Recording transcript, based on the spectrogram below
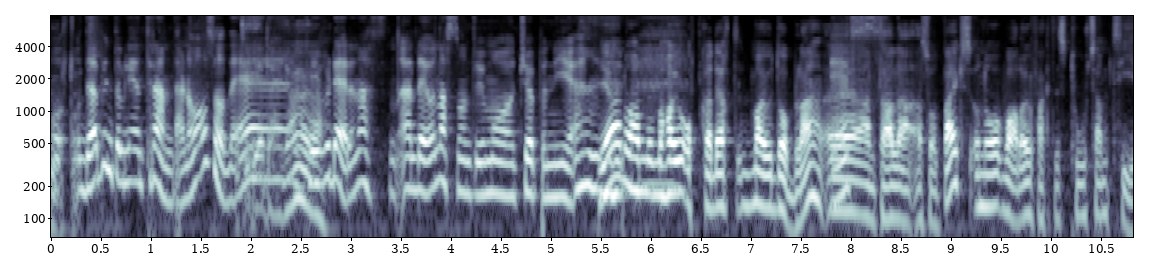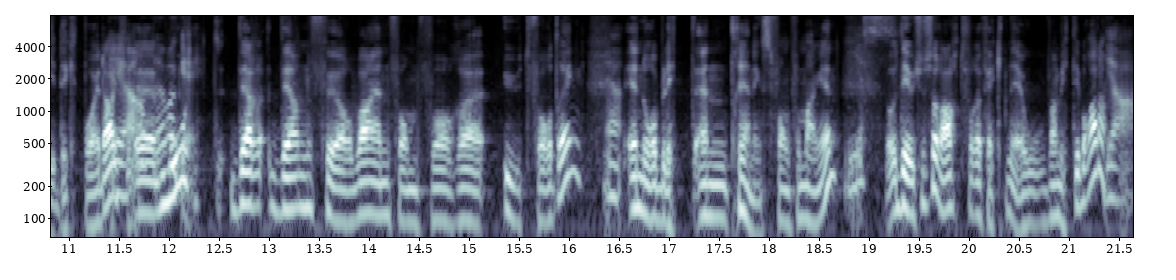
Og, ut. og og, det har begynt å bli en trend her nå, altså. Det, Det er det, ja, ja. Vi vurderer nesten eller Det er jo nesten at vi må kjøpe nye. Ja, har vi, vi har jo oppgradert Vi har jo dobla eh, Yes. antallet assault bikes, og nå var det jo faktisk to samtidig på i dag. Ja, Eh, det var mot gøy. der, der den før var en form for eh, utfordring, Ja. er nå blitt en treningsform for mange. Yes. Og det er jo ikke så rart, for effekten er jo vanvittig bra, da. Ja,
